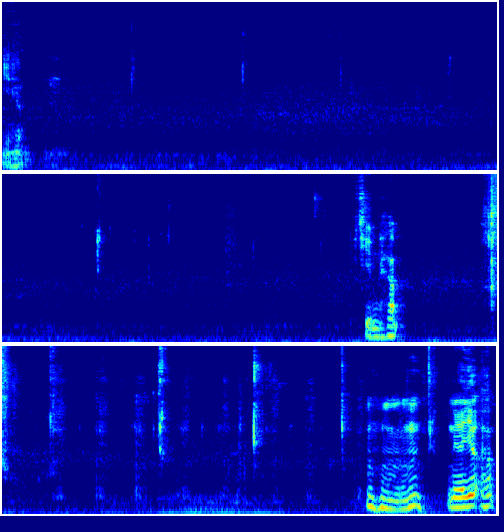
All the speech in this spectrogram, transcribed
นี่ครับ ชิมนะครับอือหือเนื้อเยอะครับ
